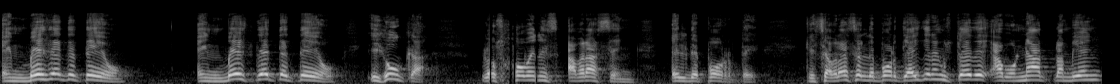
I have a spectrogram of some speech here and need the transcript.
en vez de teteo, en vez de teteo y juca, los jóvenes abracen el deporte, que se abrace el deporte. Ahí tienen ustedes a Bonat también,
